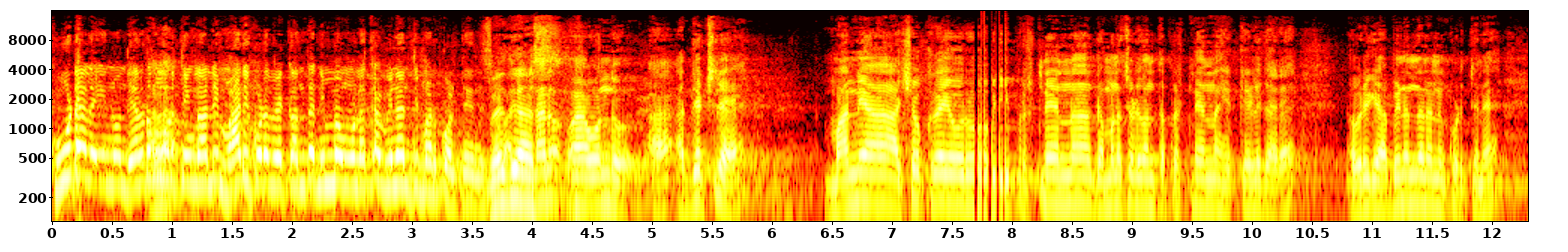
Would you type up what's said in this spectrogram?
ಕೂಡಲೇ ಇನ್ನೊಂದು ಎರಡು ಮೂರು ತಿಂಗಳಲ್ಲಿ ಮಾಡಿಕೊಡಬೇಕಂತ ನಿಮ್ಮ ಮೂಲಕ ವಿನಂತಿ ಮಾಡ್ಕೊಳ್ತೇನೆ ನಾನು ಒಂದು ಅಧ್ಯಕ್ಷರೇ ಮಾನ್ಯ ಅಶೋಕ್ ರೈ ಅವರು ಈ ಪ್ರಶ್ನೆಯನ್ನ ಗಮನ ಸೆಳೆಯುವಂತ ಪ್ರಶ್ನೆಯನ್ನ ಕೇಳಿದ್ದಾರೆ. ಅವರಿಗೆ ಅಭಿನಂದನೆ ಕೊಡ್ತೇನೆ.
